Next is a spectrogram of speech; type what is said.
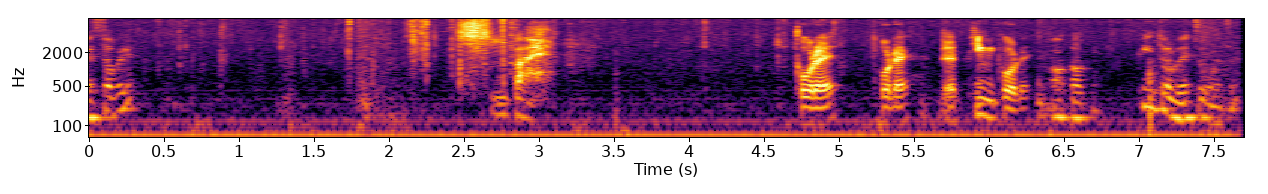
SW? 씨발 도래 도래 내 핑 도래 어 가게. 핑돌 왼쪽 오른쪽.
